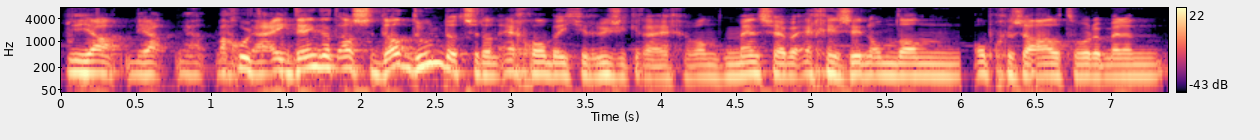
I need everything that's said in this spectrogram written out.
Ja, ja, ja. Maar goed. Ja, ik denk dat als ze dat doen, dat ze dan echt wel een beetje ruzie krijgen. Want mensen hebben echt geen zin om dan opgezadeld te worden met een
